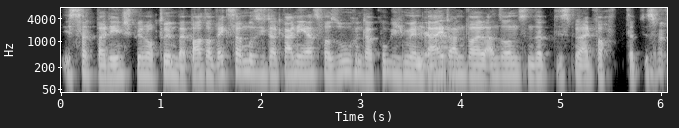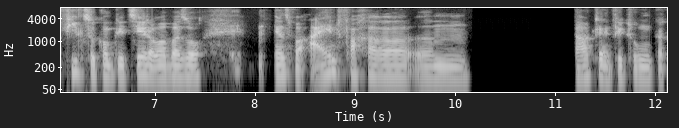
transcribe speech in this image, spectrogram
ist das bei den Spielen noch drin. Bei Path of Exile muss ich das gar nicht erst versuchen. Da gucke ich mir einen ja. Guide an, weil ansonsten das ist mir einfach, das ist viel zu kompliziert. Aber bei so ganz mal einfacherer ähm, Charakterentwicklung, das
